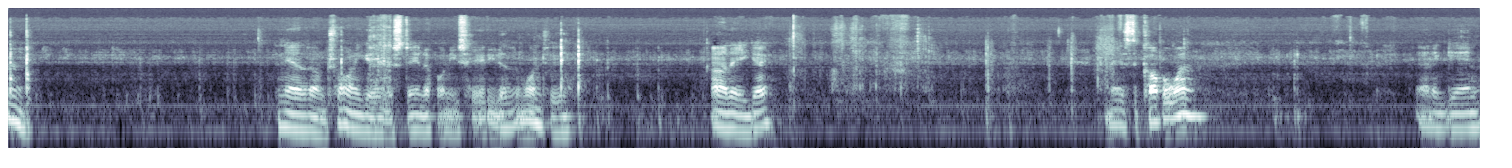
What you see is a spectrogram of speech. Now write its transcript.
Hmm. Now that I'm trying to get him to stand up on his head, he doesn't want to. Ah, there you go. There's the copper one. And again,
